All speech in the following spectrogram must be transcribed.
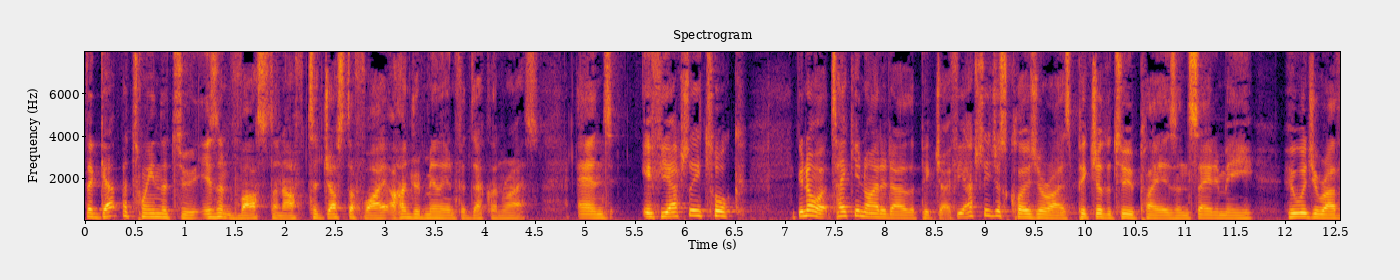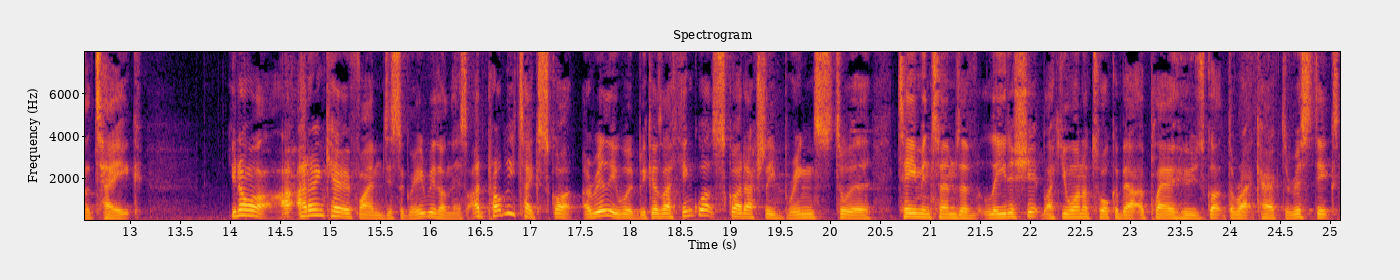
the gap between the two isn't vast enough to justify 100 million for Declan Rice. And if you actually took, you know what, take United out of the picture. If you actually just close your eyes, picture the two players and say to me, who would you rather take? You know what? I, I don't care if I'm disagreed with on this. I'd probably take Scott. I really would because I think what Scott actually brings to a team in terms of leadership, like you want to talk about a player who's got the right characteristics,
